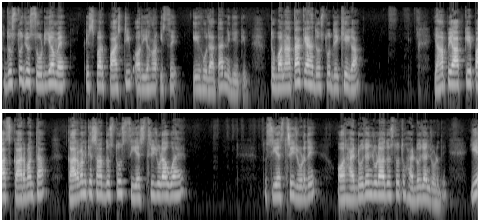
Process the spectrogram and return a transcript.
तो दोस्तों, जो सोडियम है, इस पर पॉजिटिव और यहाँ इससे ए हो जाता है निगेटिव तो बनाता क्या है दोस्तों? देखिएगा। यहाँ पे आपके पास कार्बन था। कार्बन के साथ दोस्तों सी एच थ्री जुड़ा हुआ है। तो सी एच थ्री जोड़ दे और हाइड्रोजन जुड़ा दोस्तों तो हाइड्रोजन जोड़ दे। ये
